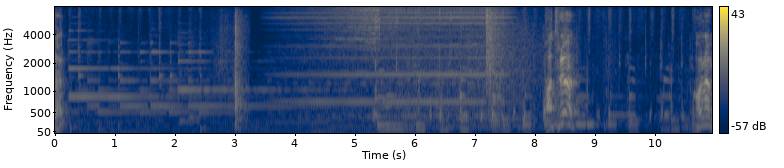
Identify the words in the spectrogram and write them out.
Lan. Patron. Oğlum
